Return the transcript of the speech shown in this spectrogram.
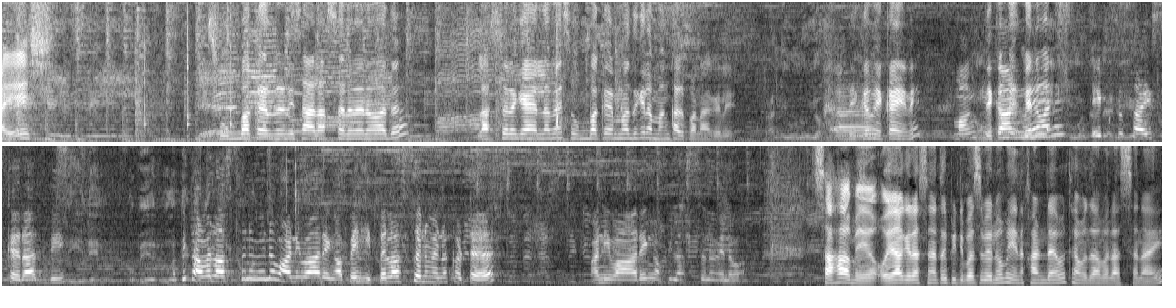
අයේෂ් සුම්බ කරන නිසා ලස්සන වෙනවාද? ලස්සන ගෑල්ලම සුම්බ කරනවාද කියලා මං කල්පනා කළේ. දෙකම එකයිනේ. මං දෙකම වෙනවනේ. එක්සසයිස් කරද්දී අපි තව ලස්සන වෙනවා අනිවාර්යෙන්. අපේ හිත ලස්සන වෙනකොට අනිවාර්යෙන් අපි ලස්සන වෙනවා සහ මේ ඔයාගේ ලස්සනත් පිටිපස්ස බැලුවම එන කණ්ඩායම හැමදාම ලස්සනයි.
